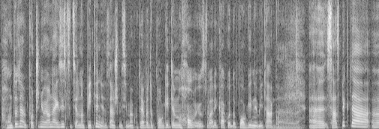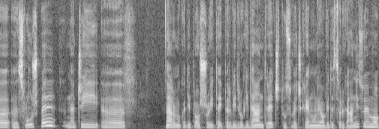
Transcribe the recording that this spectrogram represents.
Pa onda da, počinju i ona egzistencijalna pitanja, znaš, mislim, ako treba da pogidem, ovo je u stvari kako da poginem i tako. Da, da. E, s aspekta e, službe, znači, e, naravno kad je prošao i taj prvi, drugi dan, treći, tu su već krenuli ovi da se organizujemo.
